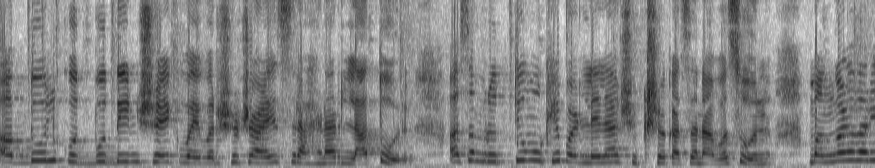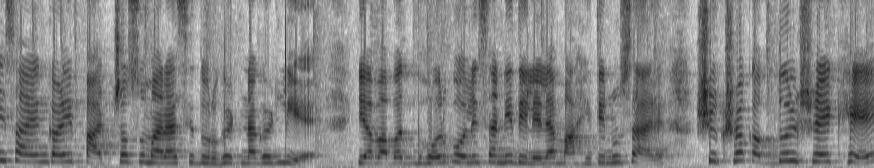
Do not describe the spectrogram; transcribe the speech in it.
अब्दुल कुतबुद्दीन शेख वय वर्ष चाळीस राहणार लातूर. असं मृत्यूमुखी पडलेल्या शिक्षकाचं नाव असून मंगळवारी सायंकाळी पाचच्या सुमारास ही दुर्घटना घडली आहे याबाबत भोर पोलिसांनी दिलेल्या माहितीनुसार शिक्षक अब्दुल शेख हे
